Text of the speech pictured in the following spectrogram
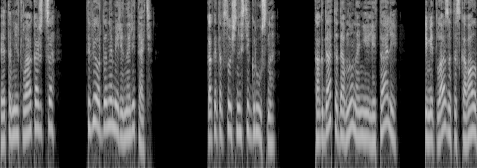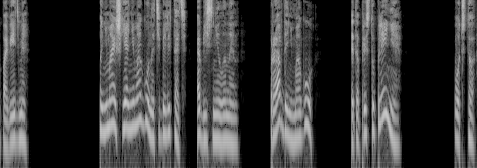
Эта метла, кажется, твердо намерена летать. Как это в сущности грустно. Когда-то давно на ней летали, и метла затасковала по ведьме. «Понимаешь, я не могу на тебе летать», — объяснила Нэн. «Правда не могу. Это преступление. Вот что,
